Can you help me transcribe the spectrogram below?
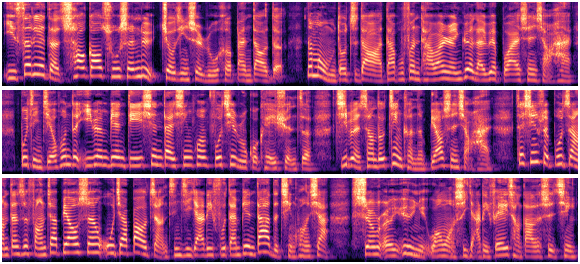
以色列的超高出生率究竟是如何办到的？那么我们都知道啊，大部分台湾人越来越不爱生小孩，不仅结婚的意愿变低，现代新婚夫妻如果可以选择，基本上都尽可能不要生小孩。在薪水不涨，但是房价飙升、物价暴涨、经济压力负担变大的情况下，生儿育女往往是压力非常大的事情。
